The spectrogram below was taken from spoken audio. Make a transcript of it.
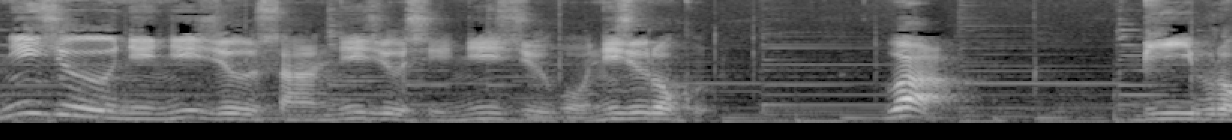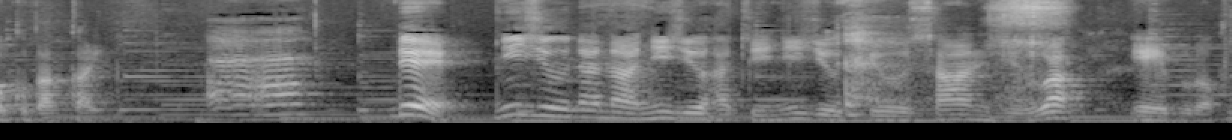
2223242526は B ブロックばっかり。えで27282930は A ブロック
